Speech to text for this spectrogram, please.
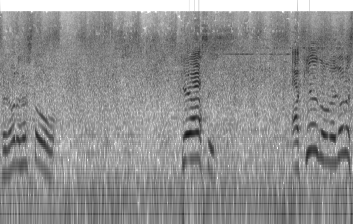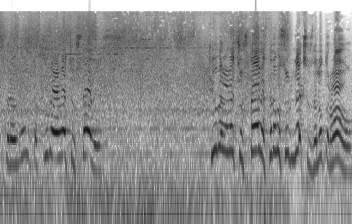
Señores, esto... ¿Qué haces? Aquí es donde yo les pregunto, ¿qué hubieran hecho ustedes? ¿Qué hubieran hecho ustedes? Tenemos un Nexus del otro lado.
